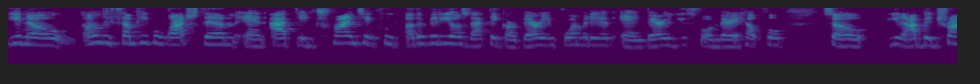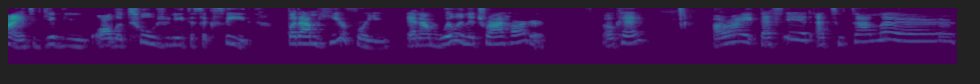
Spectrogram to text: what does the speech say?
you know only some people watch them, and I've been trying to include other videos that I think are very informative and very useful and very helpful. So you know I've been trying to give you all the tools you need to succeed. But I'm here for you, and I'm willing to try harder. Okay. All right, that's it. A tout à l'heure.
